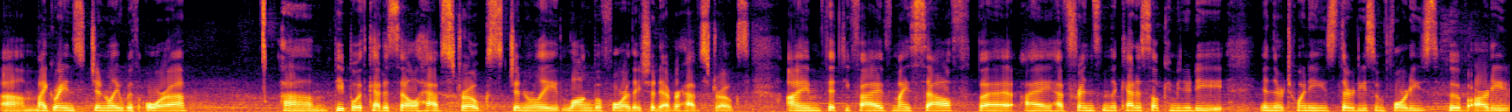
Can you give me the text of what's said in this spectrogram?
Um, migraines generally with aura, um, people with CADASIL have strokes generally long before they should ever have strokes. I'm 55 myself, but I have friends in the CADASIL community in their 20s, 30s, and 40s who have already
